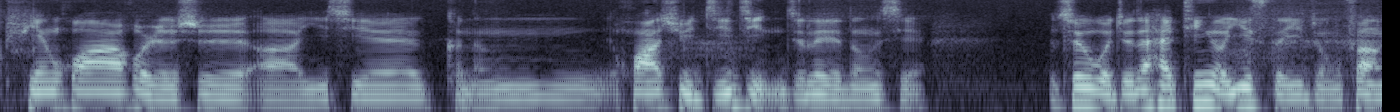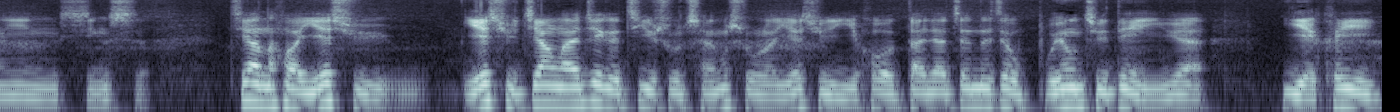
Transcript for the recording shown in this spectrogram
片花，或者是啊一些可能花絮集锦之类的东西，所以我觉得还挺有意思的一种放映形式。这样的话，也许也许将来这个技术成熟了，也许以后大家真的就不用去电影院，也可以。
